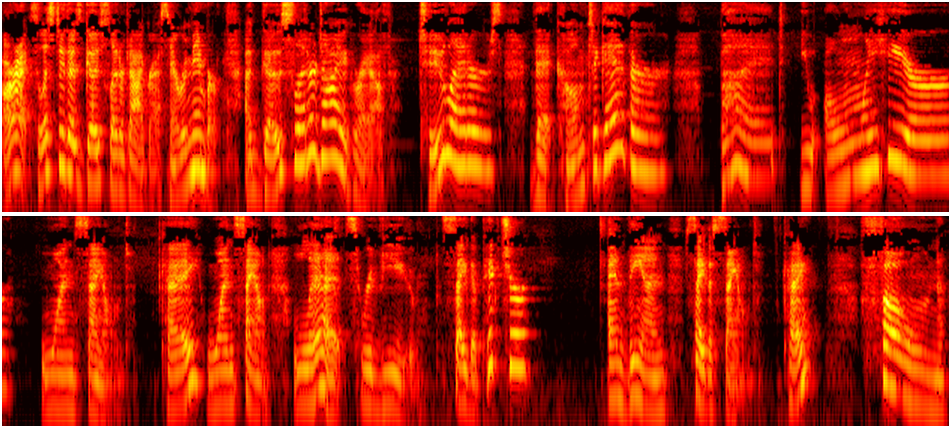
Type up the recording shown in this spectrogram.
All right, so let's do those ghost letter digraphs. Now remember, a ghost letter digraph, two letters that come together, but you only hear one sound okay? One sound. Let's review. Say the picture and then say the sound, okay? Phone.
